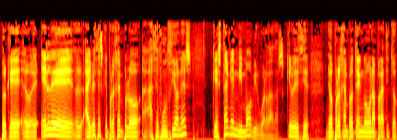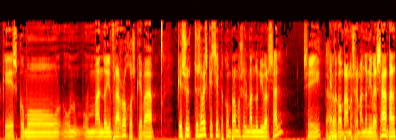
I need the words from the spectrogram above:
Porque eh, él, eh, hay veces que, por ejemplo, hace funciones que están en mi móvil guardadas. Quiero decir, yo, por ejemplo, tengo un aparatito que es como un, un mando de infrarrojos que va... Que su- ¿Tú sabes que siempre compramos el mando universal? Sí, Siempre claro. compramos el mando universal. para-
